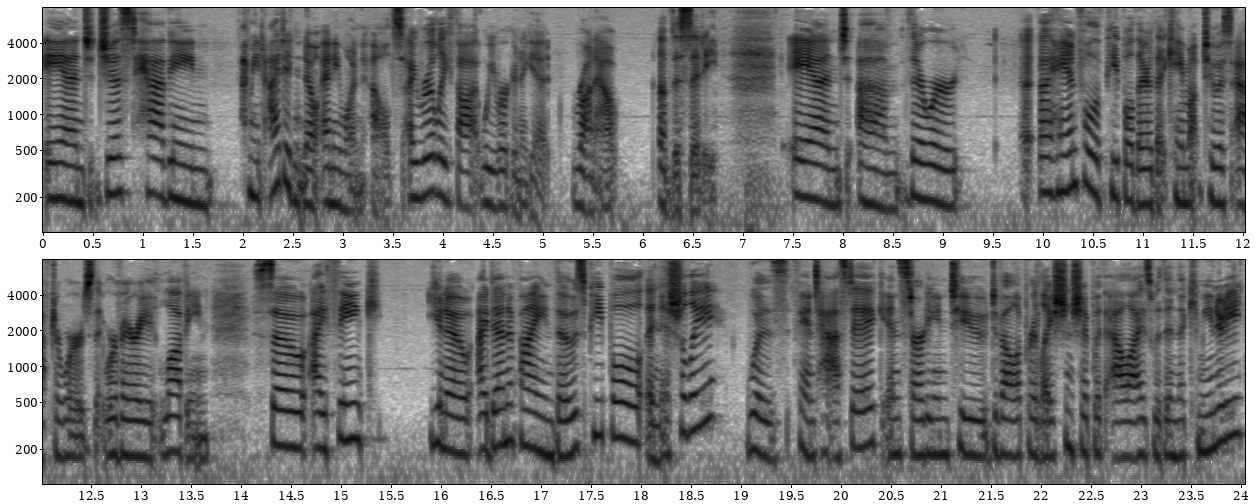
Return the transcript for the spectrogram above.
And just having, I mean, I didn't know anyone else. I really thought we were going to get run out of the city. And um, there were a handful of people there that came up to us afterwards that were very loving. So I think you know, identifying those people initially was fantastic and starting to develop relationship with allies within the community.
